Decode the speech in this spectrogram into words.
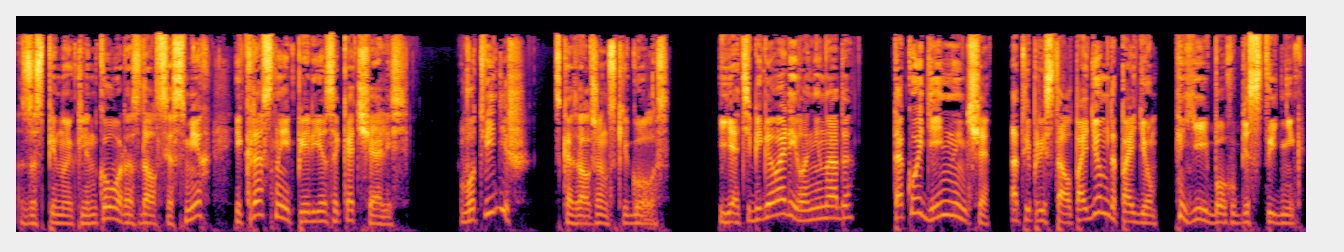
За спиной Клинкова раздался смех, и красные перья закачались. «Вот видишь», — сказал женский голос, — «я тебе говорила, не надо. Такой день нынче, а ты пристал, пойдем да пойдем, ей-богу, бесстыдник».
